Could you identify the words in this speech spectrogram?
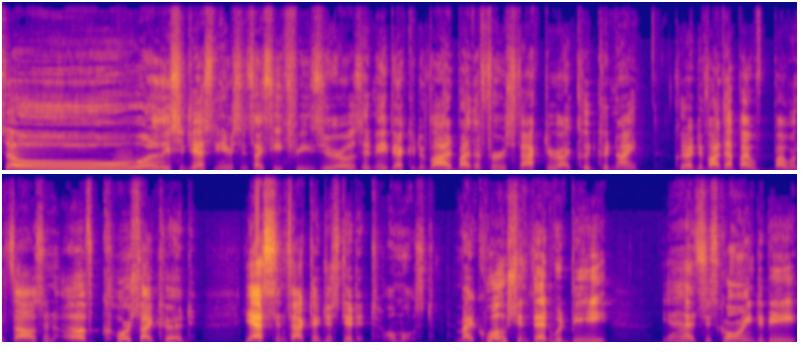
So, what are they suggesting here? Since I see three zeros, that maybe I could divide by the first factor. I could, couldn't I? Could I divide that by, by 1,000? Of course I could. Yes, in fact, I just did it, almost. My quotient then would be, yeah, it's just going to be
